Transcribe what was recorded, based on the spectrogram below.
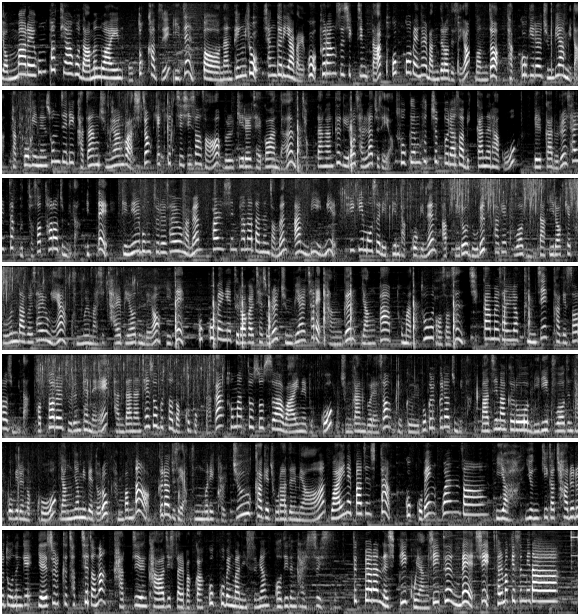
연말에 홈파티하고 남은 와인 어 떡하지? 이젠 뻔한 뱅쇼 샹그리아 말고 프랑스식 찜닭 꼬꼬뱅을 만들어 드세요. 먼저 닭고기를 준비합니다. 닭고기는 손질이 가장 중요한 거 아시죠? 깨끗이 씻어서 물기를 제거한 다음 적당한 크기로 잘라주세요. 소금, 후추 뿌려서 밑간을 하고 밀가루를 살짝 묻혀서 털어줍니다. 이때 비닐봉투를 사용하면 훨씬 편하다는 점은 안 비밀. 튀김옷을 입힌 닭고기는 앞뒤로 노릇하게 구워줍니다. 이렇게 구운 닭을 사용해야 국물 맛이 잘 배어든대요. 이제 꼬꼬뱅에 들어갈 채소를 준비할 차례. 당근, 양파, 토마토, 버섯은 식감을 살려 큼직하게 썰어줍니다. 버터를 두른 팬에 단단한 채소부터 넣고 볶다가 토마토 소스와 와인을 붓고 중간 불에서 보글보글 끓여줍니다. 마지막으로 미리 구워둔 닭고기를 넣고 양념이 배도록 한 번 더 끓여주세요. 국물이 걸쭉하게 졸아들면 와인에 빠진 수탉 꼬꼬뱅 완성. 이야 윤기가 좌르르 도는 게 예술 그 자체잖아. 갓 지은 가와지 쌀밥과 꼬꼬뱅만 있으면 어디든 갈 수 있어. 특별한 레시피 고양시 특매시 잘 먹겠습니다.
